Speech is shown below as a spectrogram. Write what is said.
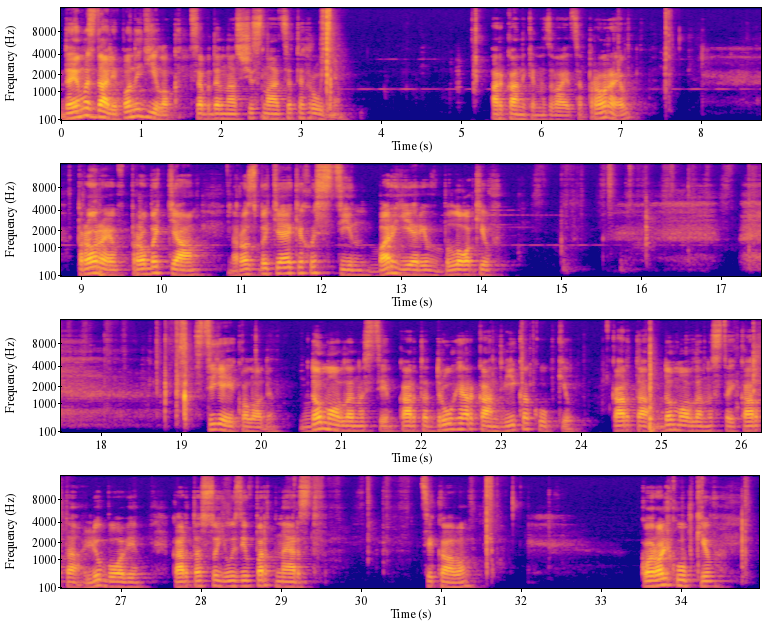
Дивимось далі. Понеділок. Це буде в нас 16 грудня. Аркан, який називається прорив. Прорив, пробиття, розбиття якихось стін, бар'єрів, блоків. З цієї колоди. Домовленості. Карта другий аркан, двійка кубків. Карта домовленостей, карта любові, карта союзів, партнерств. Цікаво. Король кубків,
